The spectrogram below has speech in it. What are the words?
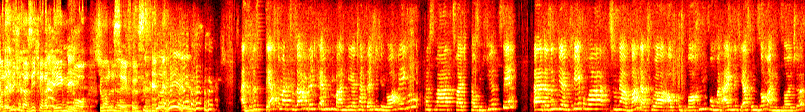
Also nicht in der sicheren Gegend, Nee, wo schon, alles äh, safe ist. Also das erste Mal zusammen Wildcampen waren wir tatsächlich in Norwegen. Das war 2014. Äh, da sind wir im Februar zu einer Wandertour aufgebrochen, wo man eigentlich erst im Sommer hin sollte.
